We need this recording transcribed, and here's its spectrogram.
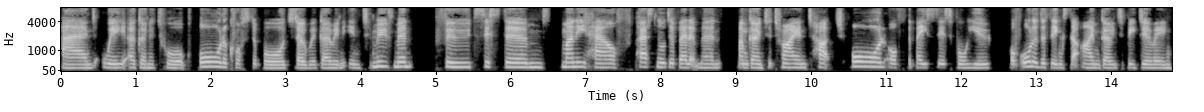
And we are going to talk all across the board. So we're going into movement, food systems, money, health, personal development, I'm going to try and touch all of the bases for you of all of the things that I'm going to be doing.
